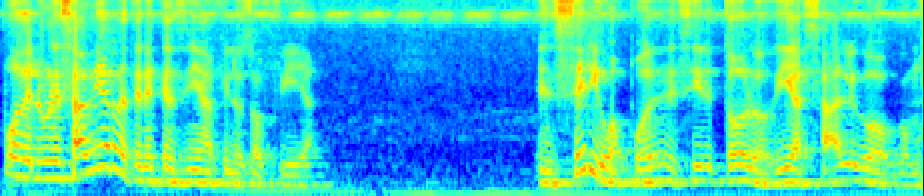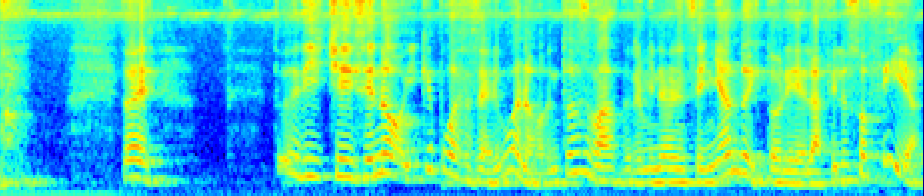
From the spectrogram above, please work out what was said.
vos de lunes a viernes tenés que enseñar filosofía. ¿En serio vos podés decir todos los días algo? Como... Entonces, entonces Nietzsche dice, no, ¿y qué puedes hacer? bueno, entonces vas a terminar enseñando historia de la filosofía.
